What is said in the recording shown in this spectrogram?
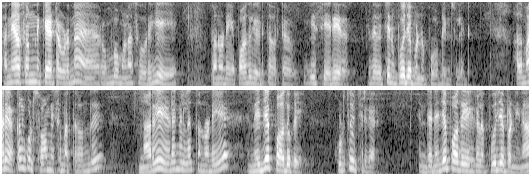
சன்னியாசம்னு கேட்ட உடனே ரொம்ப மனசு உருகி தன்னுடைய பாதுகை எடுத்து அவர்கிட்ட வீசி எறிகிறார் இதை வச்சு நீ பூஜை பண்ணப்போ அப்படின்னு சொல்லிட்டு. அது மாதிரி அக்கல்கோட் சுவாமி சமர்த்தர் வந்து நிறைய இடங்களில் தன்னுடைய நிஜ பாதுகை கொடுத்து வச்சுருக்காரு. இந்த நிஜ பாதகைகளை பூஜை பண்ணினா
